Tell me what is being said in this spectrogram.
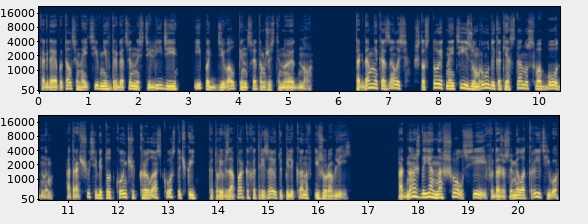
когда я пытался найти в них драгоценности Лидии и поддевал пинцетом жестяное дно. Тогда мне казалось, что стоит найти изумруды, как я стану свободным, отращу себе тот кончик крыла с косточкой, который в зоопарках отрезают у пеликанов и журавлей. Однажды я нашел сейф и даже сумел открыть его,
